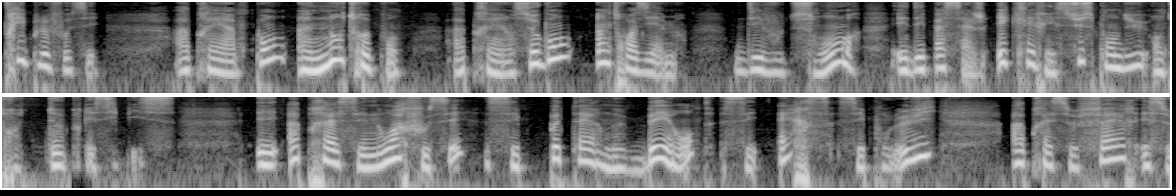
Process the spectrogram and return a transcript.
triple fossé. Après un pont, un autre pont. Après un second, un troisième. Des voûtes sombres et des passages éclairés suspendus entre deux précipices. Et après ces noirs fossés, ces poternes béantes, ces herses, ces ponts-levis, après ce fer et ce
